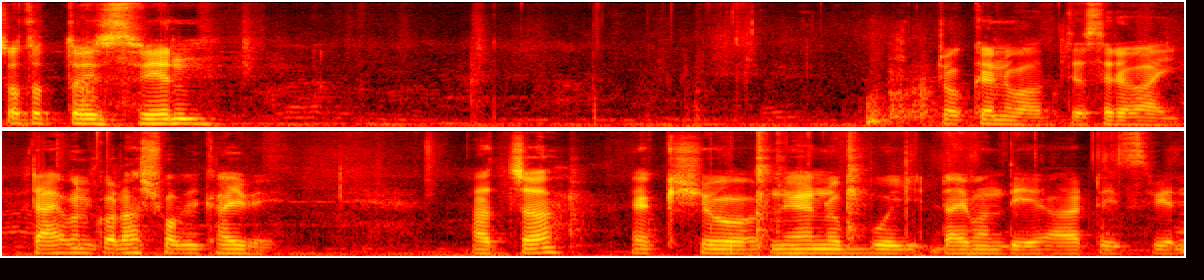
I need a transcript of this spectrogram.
চতুর্থ স্পিন। টোকেন বাদ বাদতেছে রে ভাই। ডায়মন্ড করা সবই খাইবে। আচ্ছা একশো নিরানব্বই ডায়মন্ড দিয়ে আর একটা স্পিন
